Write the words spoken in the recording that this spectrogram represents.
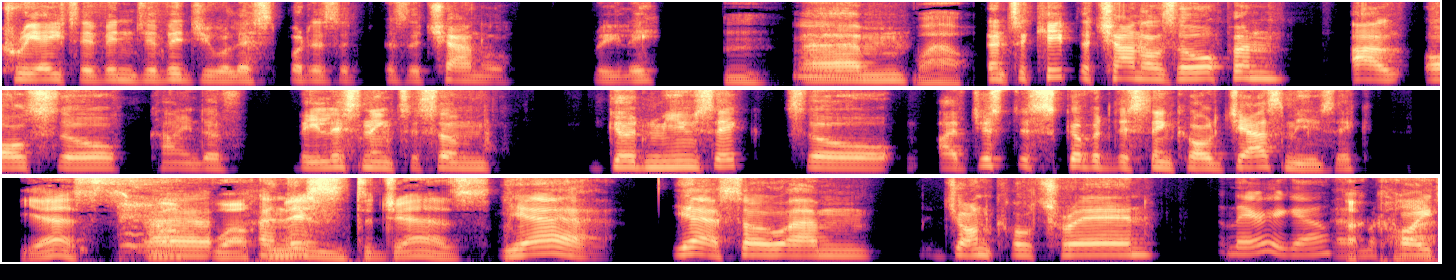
creative individualist, but as a as a channel, really. Mm. Um, wow. and to keep the channels open, I'll also kind of be listening to some good music. So I've just discovered this thing called jazz music. Yes. Well, Uh, welcome this- in to jazz. Yeah, yeah. So um, John Coltrane, There you go. uh, McCoy classic.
